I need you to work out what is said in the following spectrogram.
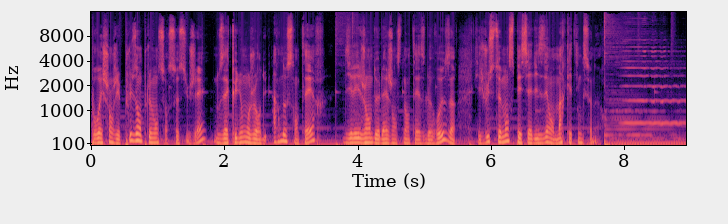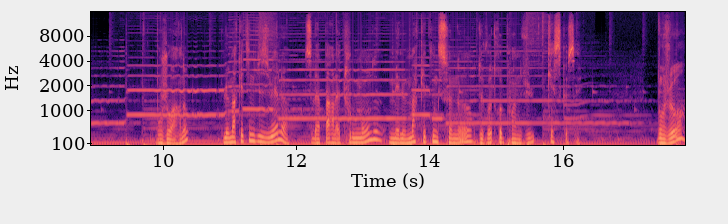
Pour échanger plus amplement sur ce sujet, nous accueillons aujourd'hui Arnaud Santerre, dirigeant de l'agence nantaise L'Heureuse, qui est justement spécialisé en marketing sonore. Bonjour Arnaud. Le marketing visuel, cela parle à tout le monde, mais le marketing sonore, de votre point de vue, qu'est-ce que c'est? Bonjour.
